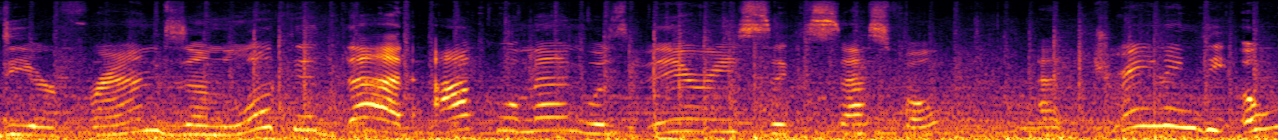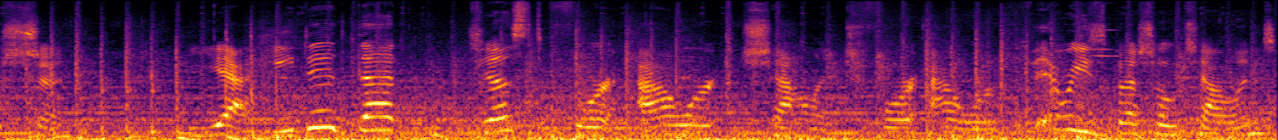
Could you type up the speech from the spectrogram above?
Dear friends, and look at that! Aquaman was very successful at draining the ocean. Yeah, he did that just for our challenge, for our very special challenge.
